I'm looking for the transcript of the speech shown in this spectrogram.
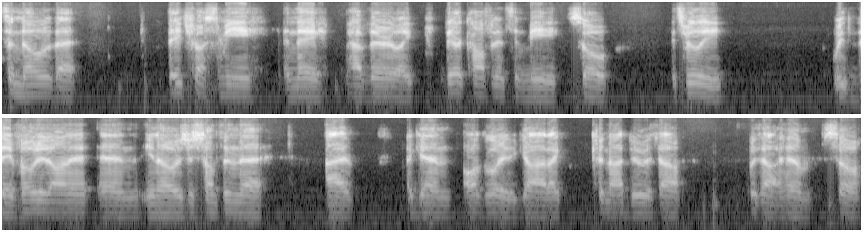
to know that they trust me and they have their like their confidence in me. So it's really we they voted on it, and you know it was just something that I again all glory to God. I could not do without without him. So.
